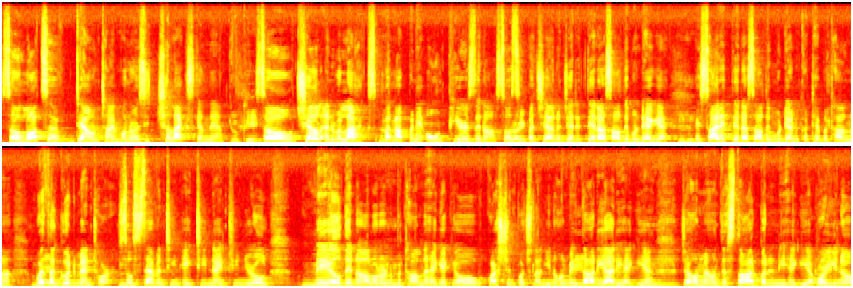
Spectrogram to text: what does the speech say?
So lots of down time ਉਹਨਾਂ ਨੂੰ ਅਸੀਂ chillax ਕਹਿੰਦੇ ਆ. ਸੋ chill and relax but ਆਪਣੇ own peers ਦੇ ਨਾਲ। ਸੋ ਅਸੀਂ. ਬੱਚਿਆਂ ਨੂੰ ਜਿਹੜੇ 13 ਸਾਲ ਦੇ ਮੁੰਡੇ ਹੈਗੇ ਆ ਇਹ ਸਾਰੇ 13 ਸਾਲ ਦੇ ਮੁੰਡਿਆਂ ਨੂੰ ਇਕੱਠੇ ਬਿਠਾਲਣਾ a Right. good mentor so 17 18 19 year old ਮੇਲ ਦੇ ਨਾਲ ਉਹਨਾਂ ਨੂੰ ਬਿਠਾਲਣਾ ਹੈਗਾ ਕਿ ਉਹ ਕੁਐਸਚਨ ਪੁੱਛ ਲੈਣ ਯੂ نو ਹੁਣ ਮੇਰੀ Okay. ਦਾੜੀ ਆ ਰਹੀ ਹੈਗੀ ਆ ਜਾਂ ਹੁਣ ਮੈਂ ਹੁਣ ਦਸਤਾਰ ਬਣਨੀ ਹੈਗੀ ਆ ਔਰ Right. You know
